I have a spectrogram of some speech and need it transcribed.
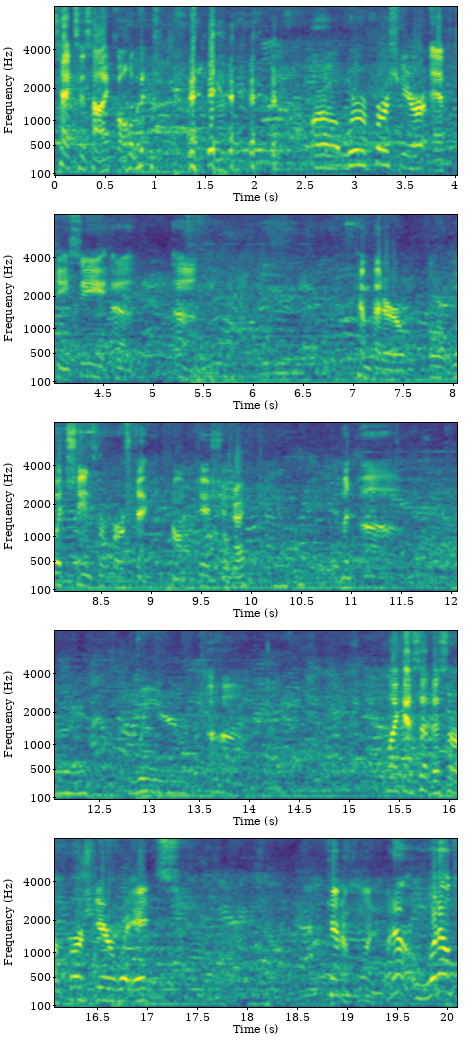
Texas High called it. uh, we're a first year FTC uh, uh, competitor, or which stands for First Tech Competition. Okay. But uh, we, uh, like I said, this is our first year. It's kind of fun. What else? What else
